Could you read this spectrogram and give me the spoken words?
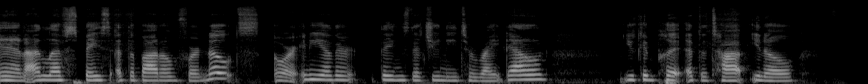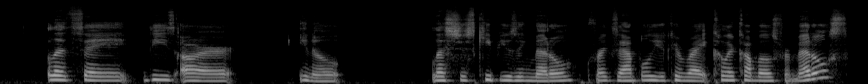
and I left space at the bottom for notes or any other things that you need to write down. You can put at the top, you know, let's say these are, you know, let's just keep using metal. For example, you can write color combos for metals.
